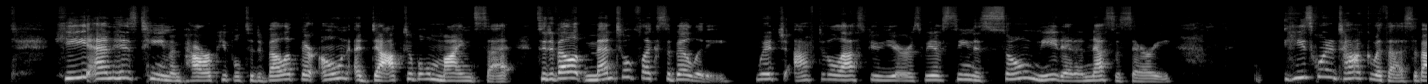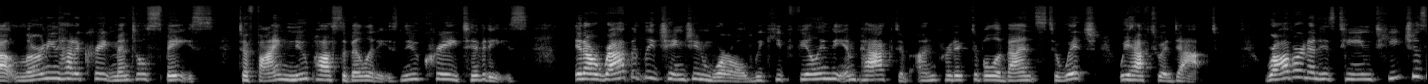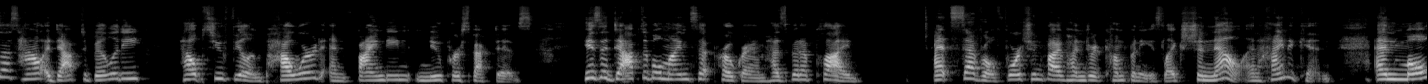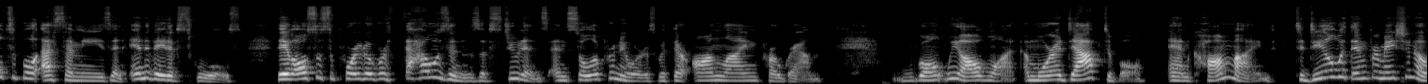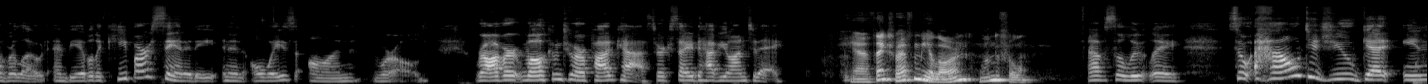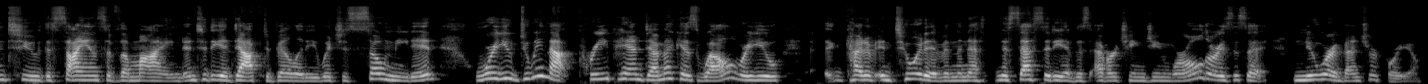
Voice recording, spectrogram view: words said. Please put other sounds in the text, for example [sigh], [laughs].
He and his team empower people to develop their own adaptable mindset, to develop mental flexibility, which after the last few years we have seen is so needed and necessary he's going to talk with us about learning how to create mental space to find new possibilities, new creativities. In our rapidly changing world, we keep feeling the impact of unpredictable events to which we have to adapt. Robert and his team teaches us how adaptability helps you feel empowered and finding new perspectives. His adaptable mindset program has been applied at several Fortune 500 companies like Chanel and Heineken, and multiple SMEs and innovative schools. They have also supported over thousands of students and solopreneurs with their online program. Won't we all want a more adaptable and calm mind to deal with information overload and be able to keep our sanity in an always on world? Robert, welcome to our podcast. We're excited to have you on today. Yeah, thanks for having me, Lauren. Wonderful. Absolutely. So, how did you get into the science of the mind, into the adaptability, which is so needed? Were you doing that pre pandemic as well? Were you eh, kind of intuitive in the necessity of this ever changing world, or is this a newer adventure for you?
